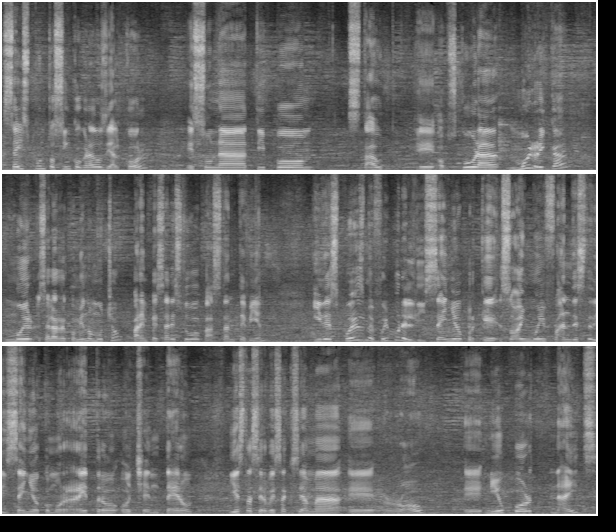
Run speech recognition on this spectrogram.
6.5 grados de alcohol. Es una tipo stout eh, obscura, muy rica. Muy, se la recomiendo mucho. Para empezar estuvo bastante bien. Y después me fui por el diseño porque soy muy fan de este diseño como retro ochentero. Y esta cerveza que se llama eh, Raw, eh, Newport Nights,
